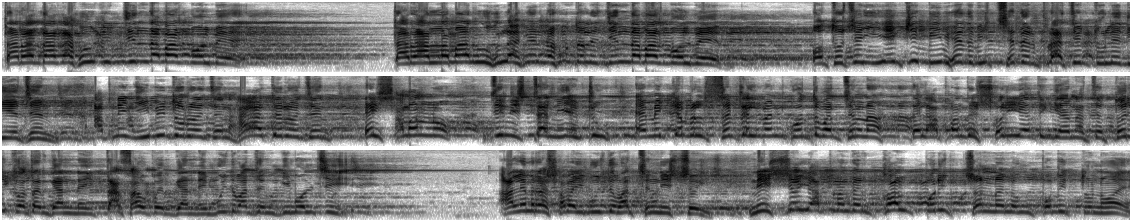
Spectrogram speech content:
তারা দাদা হুজুর জিন্দাবাদ বলবে। তারা আল্লামা রুহুল আহমেদ রহমতুল্লাহ জিন্দাবাদ বলবে। অথচ কি বিভেদ বিচ্ছেদের প্রাচীর তুলে দিয়েছেন? আপনি জীবিত রয়েছেন, হায়াতে রয়েছেন। এই সামান্য জিনিসটা নিয়ে একটু অ্যামিকেবল সেটেলমেন্ট করতে পারছেন না। তাহলে আপনাদের শরীয়তি জ্ঞান আছে, তরিকতার জ্ঞান নেই তাসাউপের জ্ঞান নেই। বুঝতে পারছেন কি বলছি? আলেমরা সবাই বুঝতে পারছেন নিশ্চয়ই। নিশ্চয়ই আপনাদের কল পরিচ্ছন্ন এবং পবিত্র নয়।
